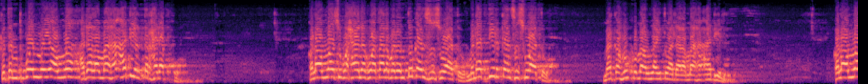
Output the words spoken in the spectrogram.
Ketentuanmu ya Allah adalah maha adil terhadapku. Kalau Allah subhanahu wa ta'ala menentukan sesuatu, menakdirkan sesuatu, maka hukum Allah itu adalah maha adil. Kalau Allah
